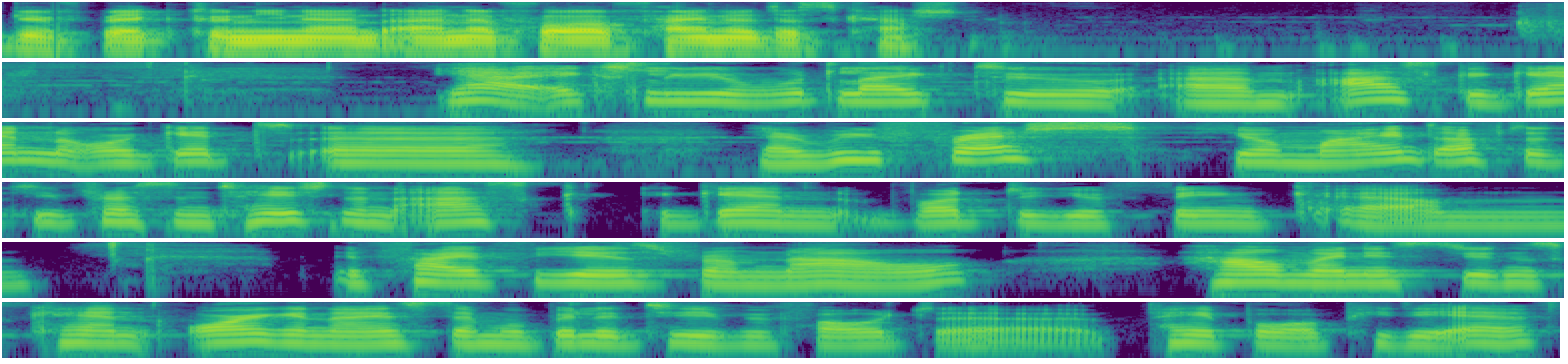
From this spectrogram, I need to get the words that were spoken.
give back to Nina and Anna for a final discussion. Yeah, actually, we would like to um, ask again or get, uh, yeah, refresh your mind after the presentation and ask again, what do you think um, five years from now, how many students can organize their mobility without a paper or PDF?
